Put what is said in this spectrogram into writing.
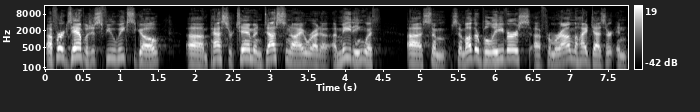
uh, for example, just a few weeks ago, um, Pastor Tim and Dustin and I were at a, a meeting with uh, some, some other believers uh, from around the high desert, and,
